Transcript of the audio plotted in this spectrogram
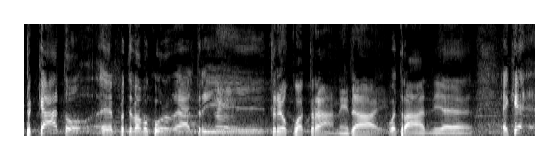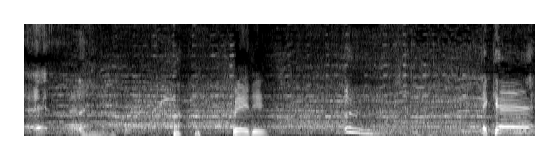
peccato, eh, potevamo correre altri... Eh, tre o quattro anni, dai. Quattro anni, eh. è che... Eh, Vedi? È che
